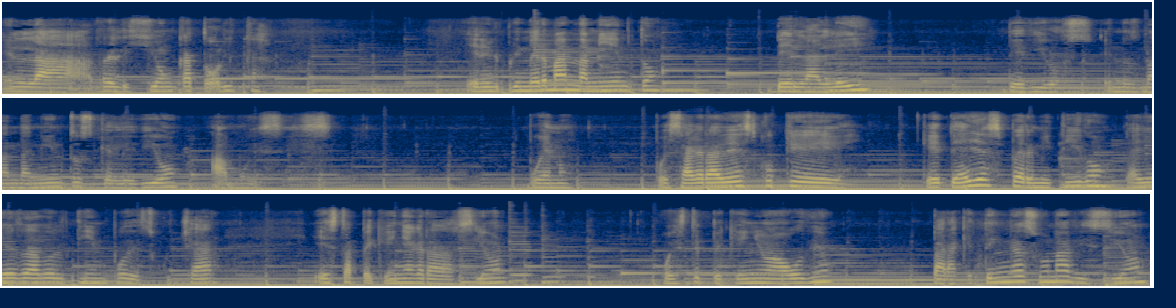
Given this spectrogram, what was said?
en la religión católica. En el primer mandamiento de la ley de Dios, en los mandamientos que le dio a Moisés. Bueno, pues agradezco que que te hayas permitido, te hayas dado el tiempo de escuchar esta pequeña grabación o este pequeño audio para que tengas una visión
